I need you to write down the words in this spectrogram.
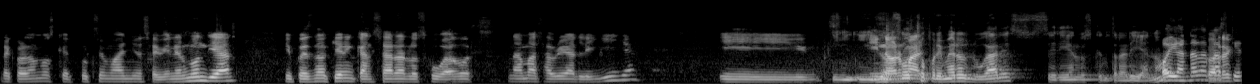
Recordamos que el próximo año se viene el Mundial y pues no quieren cansar a los jugadores. Nada más habría liguilla y Y, y Y los normal. ocho primeros lugares serían los que entrarían, ¿no? Oigan, nada más que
